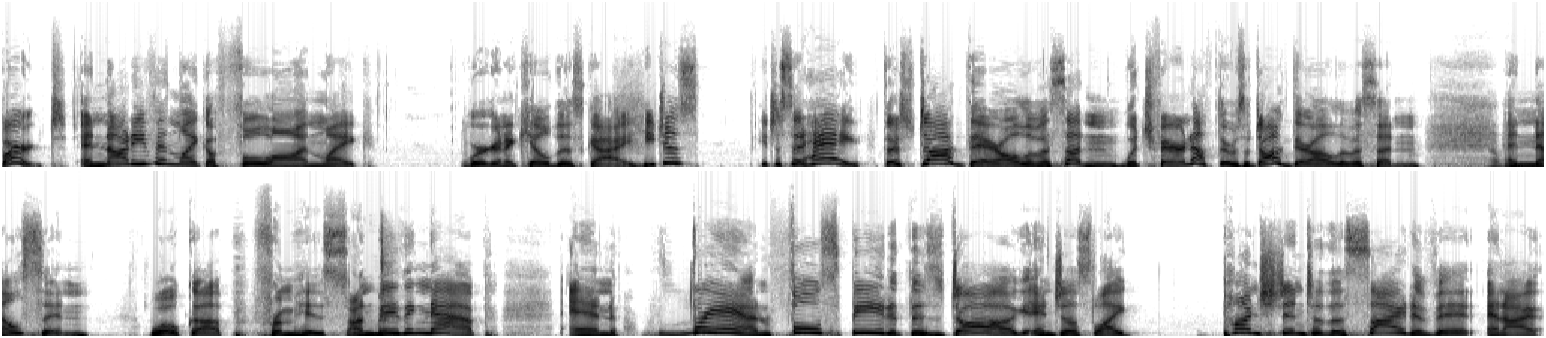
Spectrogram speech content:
barked, and not even like a full on like we're gonna kill this guy. He just he just said, "Hey, there's a dog there." All of a sudden, which fair enough, there was a dog there all of a sudden, and Nelson woke up from his sunbathing nap and ran full speed at this dog and just like punched into the side of it, and I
